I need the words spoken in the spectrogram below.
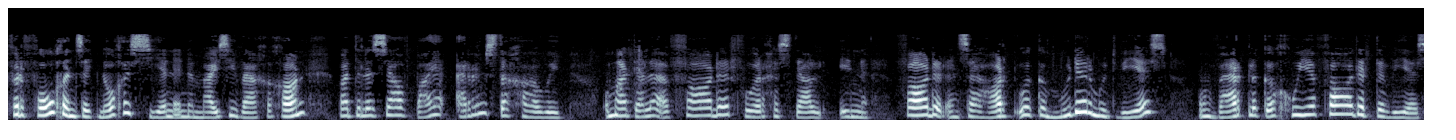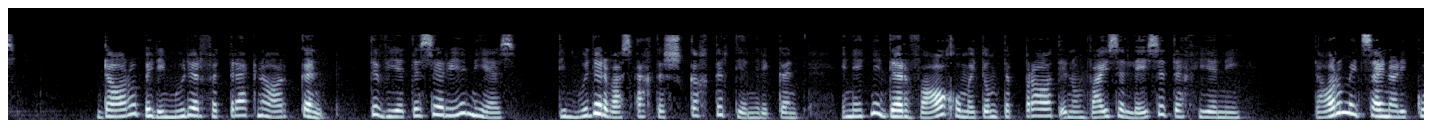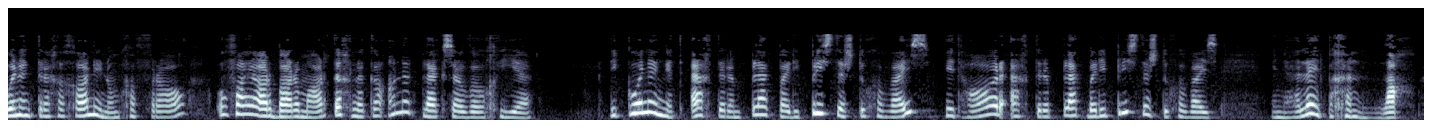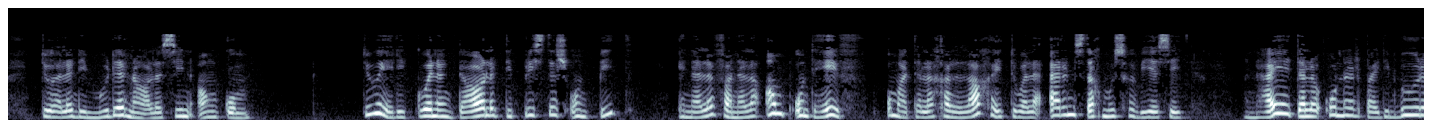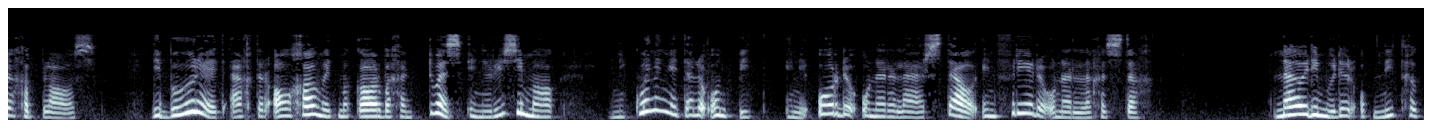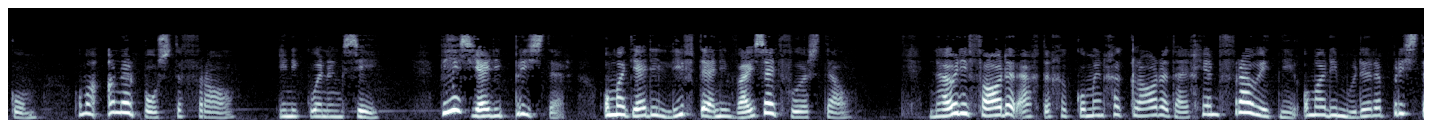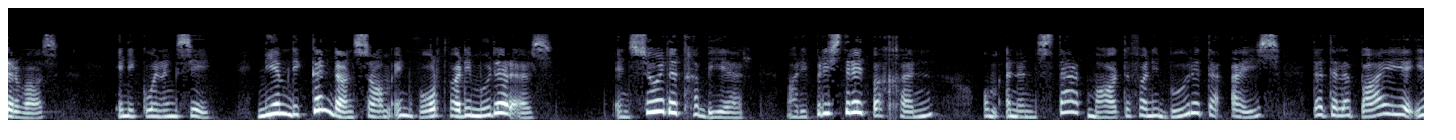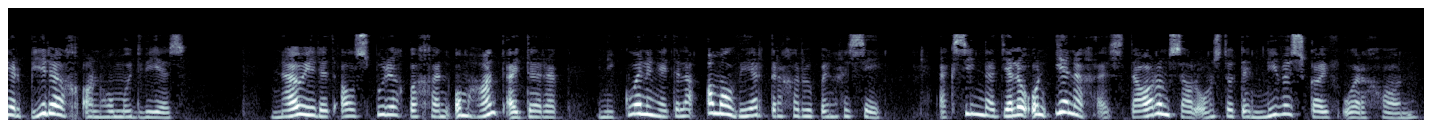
Vervolgens het nog een sien en een meisie weggegaan wat hulle self baie ernstig gehou het, omdat hulle een vader voorgestel en vader in sy hart ook een moeder moet wees, om werkelijk een goeie vader te wees. Daarop het die moeder vertrek na haar kind, te weet is Sireneus. Die moeder was echter skuchter teen die kind, en het nie durwaag om met hom te praat en om wijse lesse te gee nie. Daarom het sy na die koning teruggegaan en hom gevra, of hy haar barmhartiglike ander plek sou wil gee. Die koning het echter een plek by die priesters toegewys, het haar echter een plek by die priesters toegewys, en hulle het begin lach, toe hulle die moeder na hulle sien aankom. Toe het die koning dadelijk die priesters ontbied, en hulle van hulle amp onthef, omdat hulle gelach het toe hulle ernstig moes gewees het, en hy het hulle onder by die boere geplaas. Die boere het echter al gauw met mekaar begin twis en rusie maak, en die koning het hulle ontbied, en die orde onder hulle herstel en vrede onder hulle gestig. Nou het die moeder opniet gekom om een ander post te vraag en die koning sê, Wie is jy die priester, omdat jy die liefde en die weisheid voorstel? Nou het die vader echter gekom en geklaar dat hy geen vrou het nie, omdat die moeder een priester was. En die koning sê, Neem die kind dan saam en word wat die moeder is. En so het het gebeur, maar die priester het begin om in een sterk mate van die boere te eis, dat hulle baie eerbiedig aan hom moet wees. Nou het het al spoedig begin om hand uit te ruk, en die koning het hulle allemaal weer teruggeroep en gesê, Ek sien dat julle onenig is, daarom sal ons tot een nieuwe skuif oorgaan.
